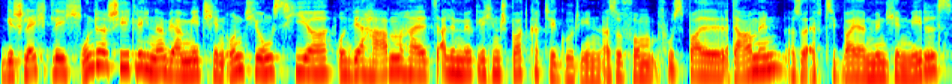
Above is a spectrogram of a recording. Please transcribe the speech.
geschlechtlich unterschiedlich. Ne? Wir haben Mädchen und Jungs hier und wir haben halt alle möglichen Sportkategorien. Also vom Fußball Damen, also FC Bayern München Mädels,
